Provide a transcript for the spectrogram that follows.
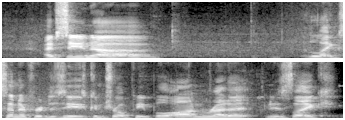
I've seen uh, like Center for Disease Control people on Reddit. It's like,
